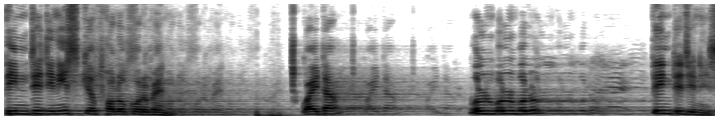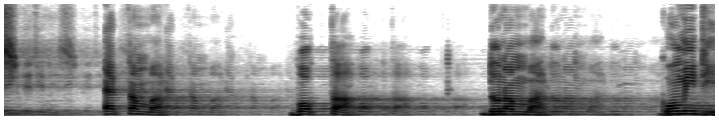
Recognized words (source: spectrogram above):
তিনটে জিনিসকে ফলো করবেন। কয়টা? বলুন বলুন বলুন। তিনটে জিনিস। এক নাম্বার, বক্তা। দু নাম্বার, কমিটি।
